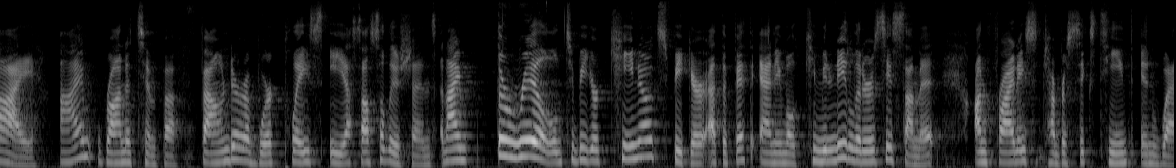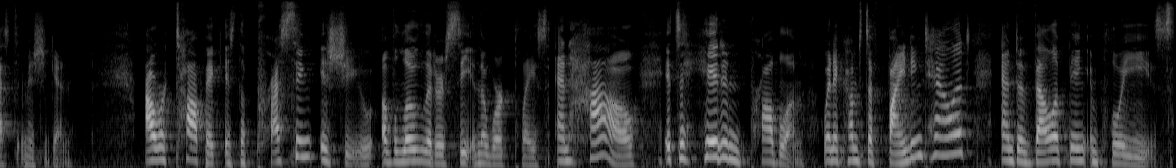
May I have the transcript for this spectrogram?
Hi, I'm Ronna Timpa, founder of Workplace ESL Solutions, and I'm thrilled to be your keynote speaker at the fifth annual Community Literacy Summit on Friday, September 16th in West Michigan. Our topic is the pressing issue of low literacy in the workplace and how it's a hidden problem when it comes to finding talent and developing employees.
